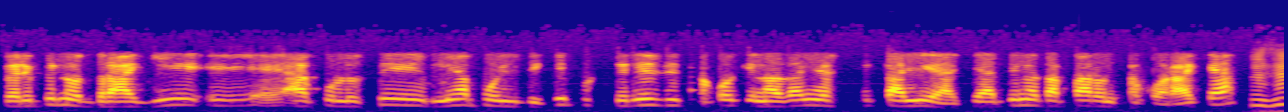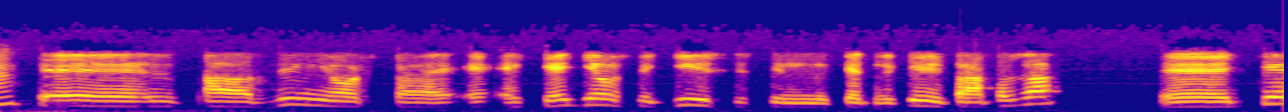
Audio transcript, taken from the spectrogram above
Περίπου ο Ντράγκη ε, ακολουθεί μια πολιτική που στηρίζει τα κόκκινα δάνεια στην Ιταλία και αντί να τα πάρουν τα χωράκια, mm-hmm. ε, τα δίνει ως ε, ως εγγύηση στην κεντρική τράπεζα ε, και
